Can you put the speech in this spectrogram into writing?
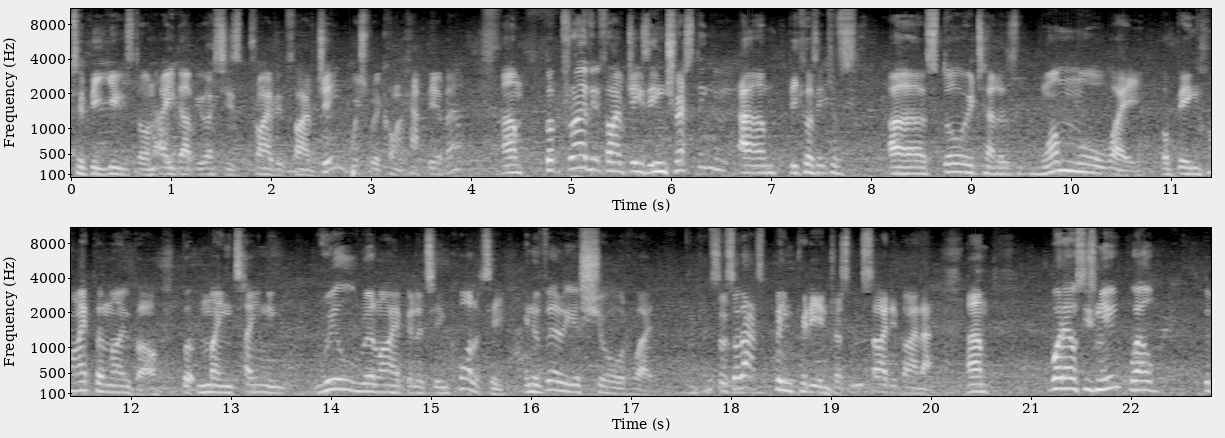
to be used on AWS's private 5G, which we're quite happy about. Um, but private 5G is interesting um, because it gives uh, storytellers one more way of being hypermobile but maintaining real reliability and quality in a very assured way. Okay, So, so that's been pretty interesting. We're excited by that. Um, what else is new? Well, the,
